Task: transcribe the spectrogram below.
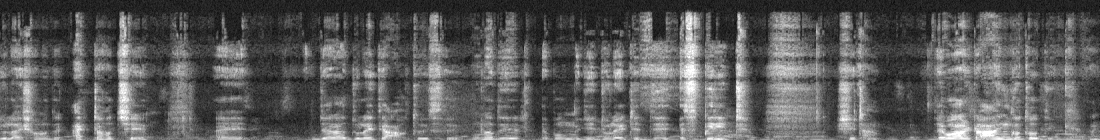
জুলাই সনদে একটা হচ্ছে যারা জুলাইতে আহত হয়েছে, ওনাদের এবং যে জুলাইটের যে স্পিরিট সেটা। এবং একটা আইনগত দিক হ্যাঁ।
